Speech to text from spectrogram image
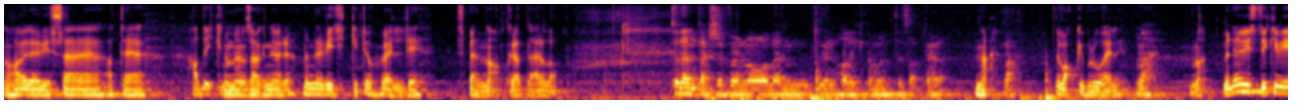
Nå har det vist seg at det hadde ikke noe med denne saken å gjøre, men det virket jo veldig spennende akkurat der og da. Så den taxisjåføren og den turen hadde ikke noe med dette saken å gjøre? Nei. Nei. Det var ikke blod heller. Nei. Nei. Men det visste ikke vi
